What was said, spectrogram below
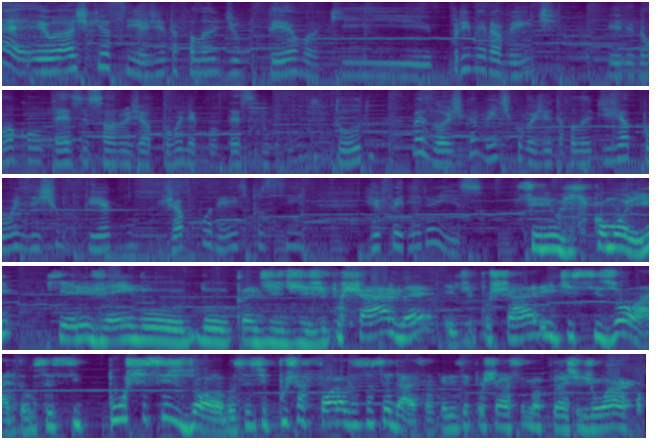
É, eu acho que assim, a gente tá falando de um tema que, primeiramente, ele não acontece só no Japão, ele acontece no mundo todo. Mas logicamente, como a gente tá falando de Japão, existe um termo japonês para se referir a isso. Seria o hikikomori, que ele vem do, do kanji de, de, puxar, né? E de puxar e de se isolar. Então você se puxa e se isola, você se puxa fora da sociedade. Sabe quando você puxasse uma flecha de um arco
